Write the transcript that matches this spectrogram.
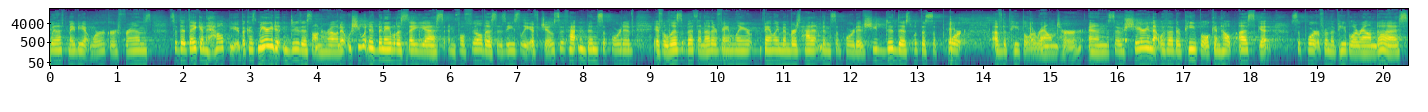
with, maybe at work or friends, so that they can help you. Because Mary didn't do this on her own. It, she wouldn't have been able to say yes and fulfill this as easily if Joseph hadn't been supportive, if Elizabeth and other family, family members hadn't been supportive. She did this with the support of the people around her. And so sharing that with other people can help us get support from the people around us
